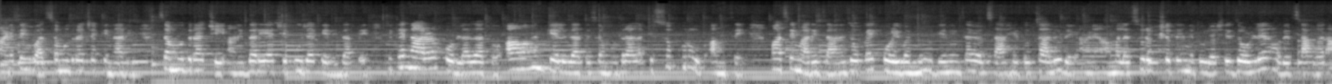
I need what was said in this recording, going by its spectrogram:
आणि तेव्हा समुद्राच्या किनारी समुद्राची आणि दर्याची पूजा केली जाते. तिथे नारळ फोडला जातो. आवाहन केले जाते समुद्राला की सुखरूप आमचे मासेमारीचा आणि जो काही कोळी बंधू भगिनींचा व्यवसाय आहे तो चालू दे आणि आम्हाला सुरक्षतेने तुझ्याशी जोडले राहू दे सागरा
